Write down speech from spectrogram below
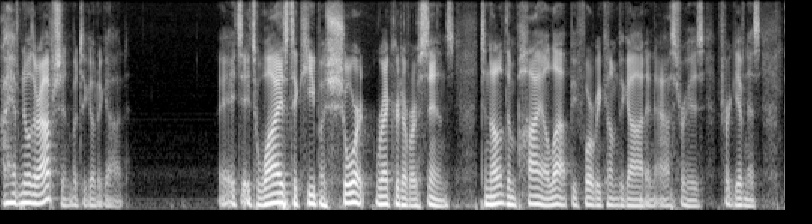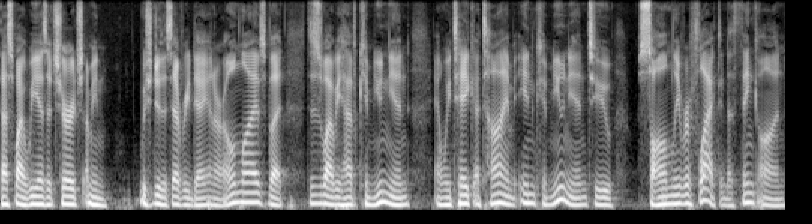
I have no other option but to go to God? It's, it's wise to keep a short record of our sins, to not let them pile up before we come to God and ask for His forgiveness. That's why we as a church, I mean, we should do this every day in our own lives, but this is why we have communion and we take a time in communion to solemnly reflect and to think on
